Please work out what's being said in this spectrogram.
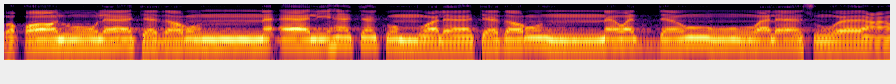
وقالوا لا تذرن آلهتكم ولا تذرن ودا ولا سواعا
